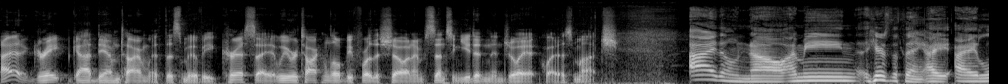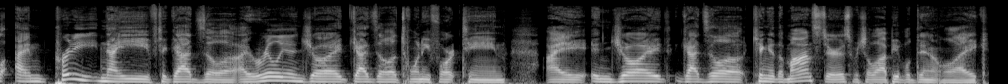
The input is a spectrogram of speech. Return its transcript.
I had a great goddamn time with this movie, Chris. I, we were talking a little before the show, and I'm sensing you didn't enjoy it quite as much. I don't know. I mean, here's the thing. I, I I'm pretty naive to Godzilla. I really enjoyed Godzilla 2014. I enjoyed Godzilla King of the Monsters, which a lot of people didn't like.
